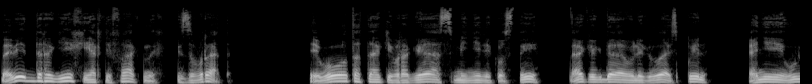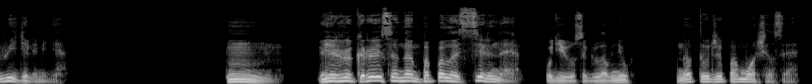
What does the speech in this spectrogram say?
На вид дорогих и артефактных из врат. И вот атаки врага сменили кусты, а когда улеглась пыль, они увидели меня. «Хм, вижу, крыса нам попалась сильная», — удивился главнюк, но тут же поморщился.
